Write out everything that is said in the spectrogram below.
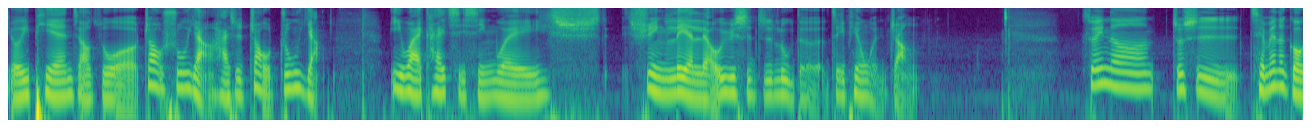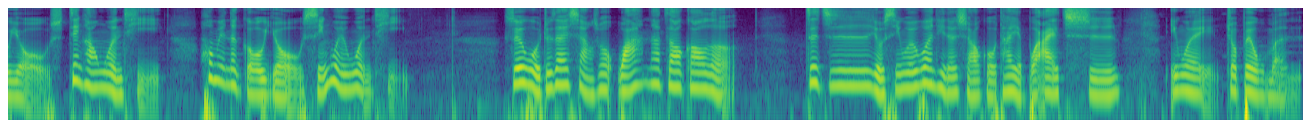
有一篇叫做《照书养还是照猪养》，意外开启行为训练疗愈师之路的这篇文章。所以呢，就是前面的狗有健康问题，后面的狗有行为问题。所以我就在想说，哇，那糟糕了，这只有行为问题的小狗，它也不爱吃，因为就被我们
